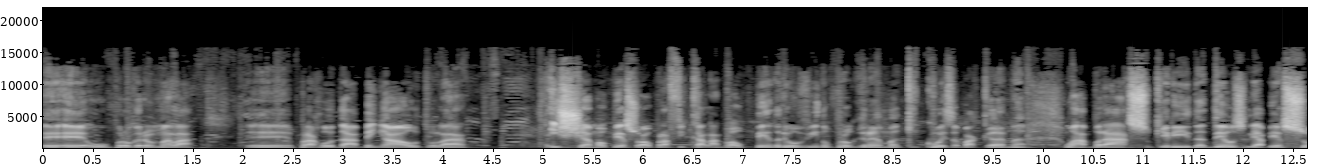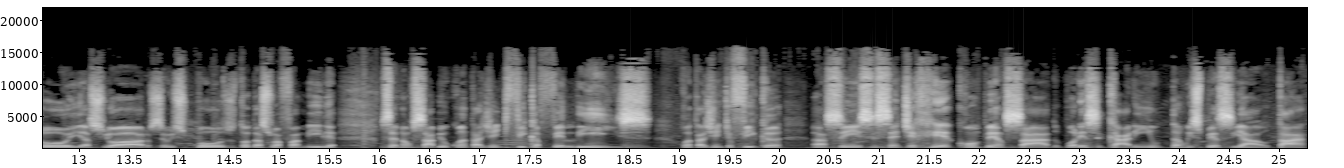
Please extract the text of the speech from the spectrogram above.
é, é, o programa lá é, para rodar bem alto lá e chama o pessoal para ficar lá no Alpendre ouvindo o programa. Que coisa bacana. Um abraço, querida. Deus lhe abençoe, a senhora, o seu esposo, toda a sua família. Você não sabe o quanto a gente fica feliz, quanto a gente fica assim, se sente recompensado por esse carinho tão especial, tá?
